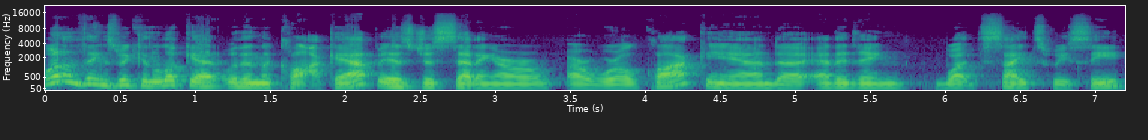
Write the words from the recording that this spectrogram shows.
One of the things we can look at within the clock app is just setting our, our world clock and uh, editing what sites we see.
